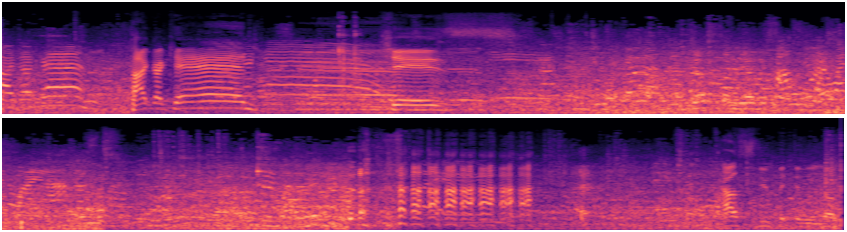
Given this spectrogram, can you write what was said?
Tiger can. Tiger can. Cheers. Just on the other side. How stupid do we look?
